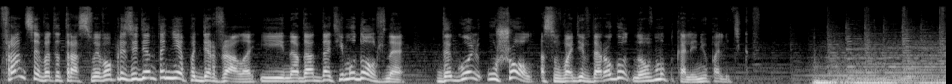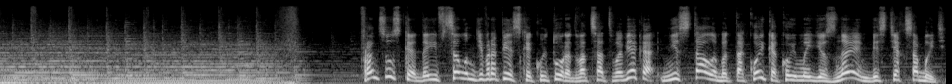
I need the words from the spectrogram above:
Франция в этот раз своего президента не поддержала, и надо отдать ему должное. Деголь ушел, освободив дорогу новому поколению политиков. Французская, да и в целом европейская культура 20 века не стала бы такой, какой мы ее знаем без тех событий.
